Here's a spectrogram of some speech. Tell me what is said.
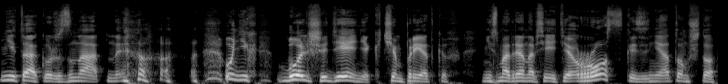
не так уж знатны. У них больше денег, чем предков, несмотря на все эти россказни о том, что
